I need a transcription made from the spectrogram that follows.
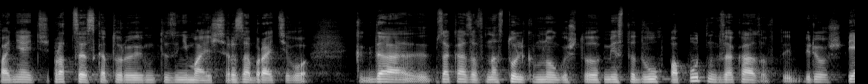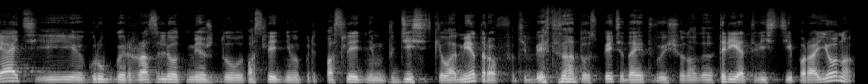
понять процесс, которым ты занимаешься, разобрать его, когда заказов настолько много, что вместо двух попутных заказов ты берешь пять и, грубо говоря, разлет между последним и предпоследним в 10 километров, тебе это надо успеть, а до этого еще надо три отвезти по району.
